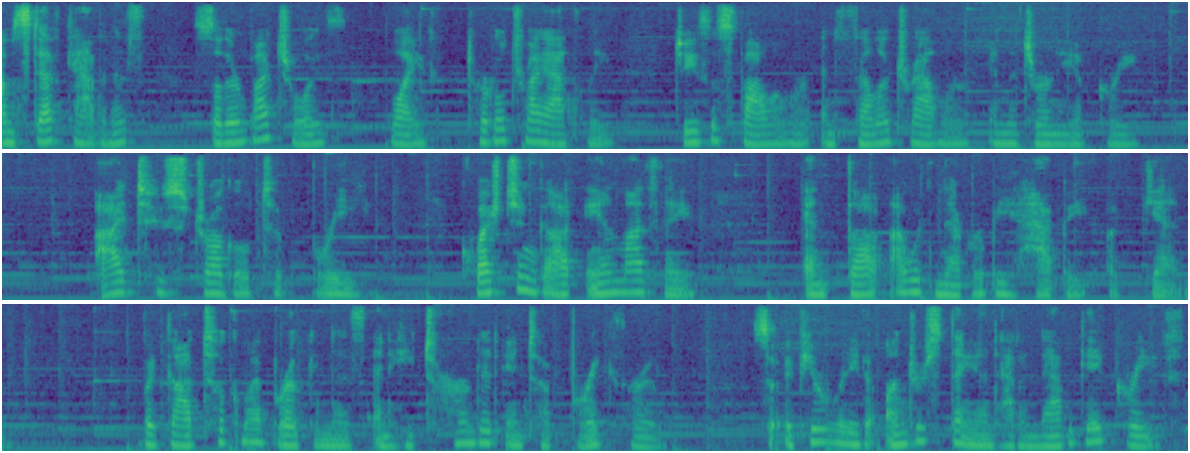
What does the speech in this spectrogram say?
I'm Steph Cabanis, Southern by choice, wife, turtle triathlete, Jesus follower, and fellow traveler in the journey of grief. I too struggled to breathe, questioned God and my faith, and thought I would never be happy again. But God took my brokenness and He turned it into a breakthrough. So if you're ready to understand how to navigate grief,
